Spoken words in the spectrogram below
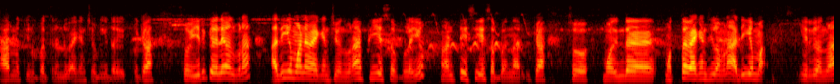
அறநூற்றி முப்பத்தி ரெண்டு வேகன்சி அப்படிங்கிறது ஓகேவா ஸோ இருக்கிறதுலே வந்து பார்த்தீங்கன்னா அதிகமான வேகன்சி வந்து பார்த்தீங்கன்னா பிஎஸ்எஃப்லையும் வந்துட்டு சிஎஸ்எஃப்லையும் தான் இருக்குது ஓகேவா ஸோ மொ இந்த மொத்த வேகன்சியில் வந்து அதிகமாக இருக்கிறது வந்து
